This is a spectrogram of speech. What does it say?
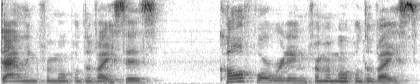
dialing from mobile devices, call forwarding from a mobile device,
